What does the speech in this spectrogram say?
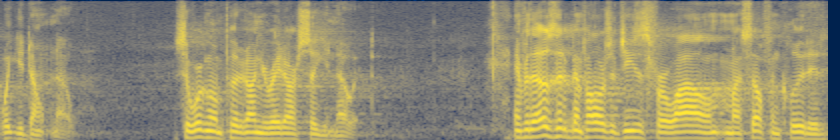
what you don't know. So we're going to put it on your radar so you know it. And for those that have been followers of Jesus for a while, myself included,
